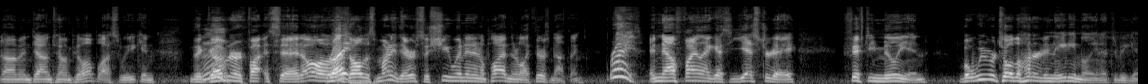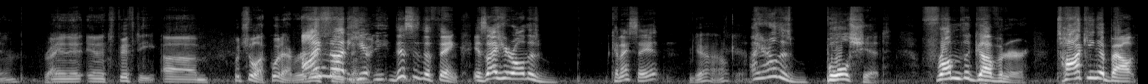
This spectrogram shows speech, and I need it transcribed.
um, in downtown Puyallup last week, and the governor fi- said, "Oh. Right. there's all this money there," so she went in and applied, and they're like, "There's nothing." Right. And now finally, I guess yesterday, 50 million, but we were told 180 million at the beginning. Right. And, it, and it's 50. Um, which look, whatever. I'm not something. here. This is the thing: is I hear all this. Can I say it? Yeah, I don't care. I hear all this bullshit from the governor talking about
